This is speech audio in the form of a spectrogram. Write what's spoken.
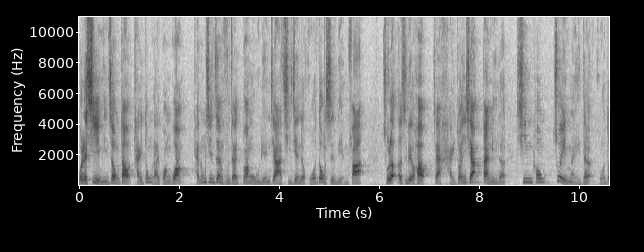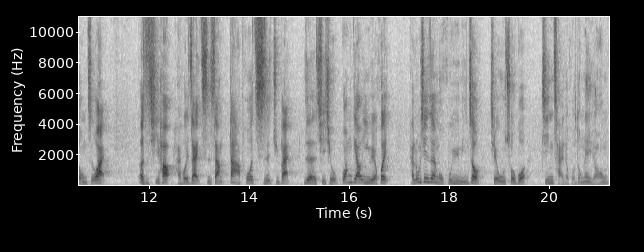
为了吸引民众到台东来观光，台东县政府在端午连假期间的活动是连发。除了二十六号在海端乡办理了“星空最美”的活动之外，二十七号还会在池上大坡池举办热气球光雕音乐会。台东县政府呼吁民众切勿错过精彩的活动内容。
